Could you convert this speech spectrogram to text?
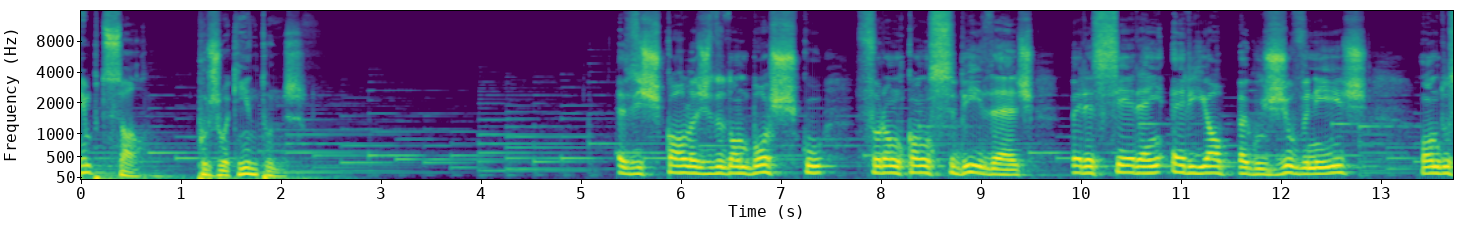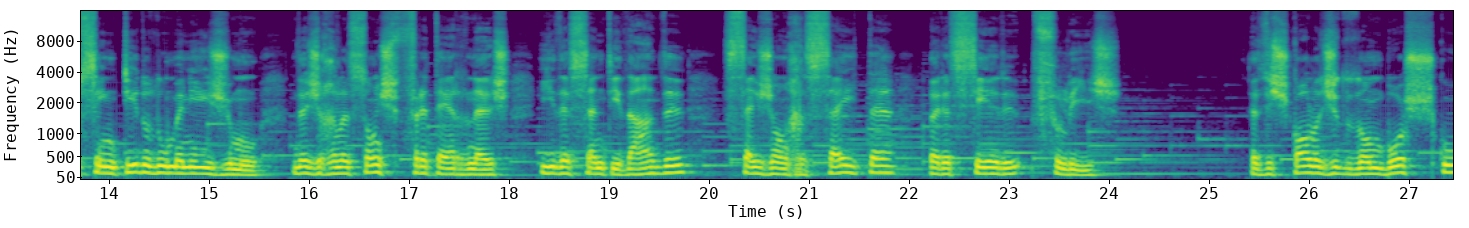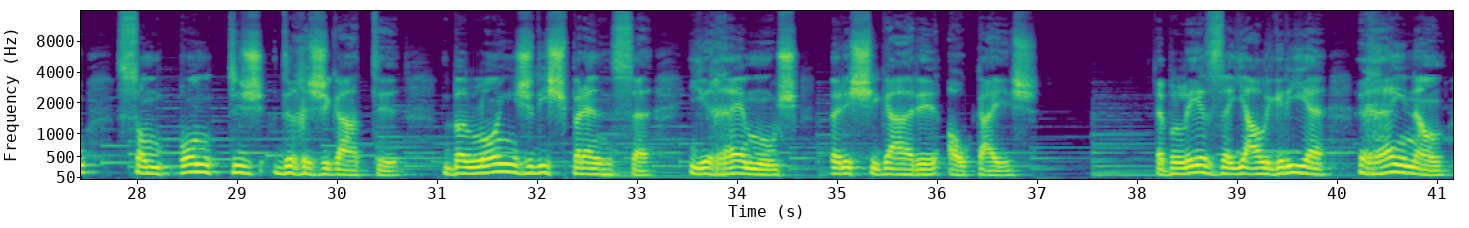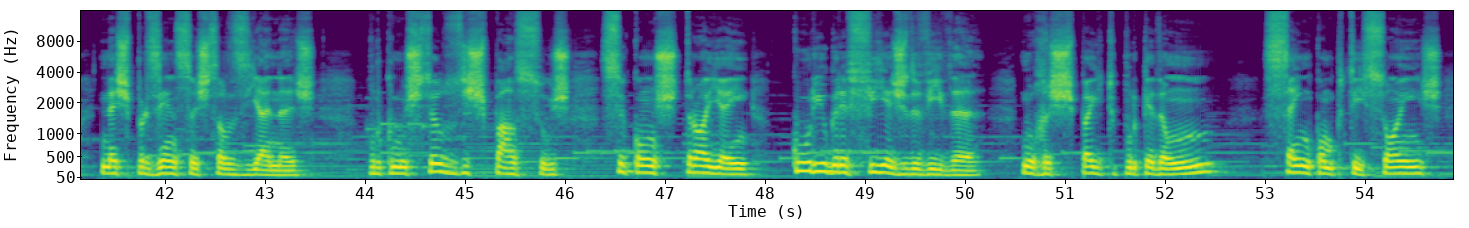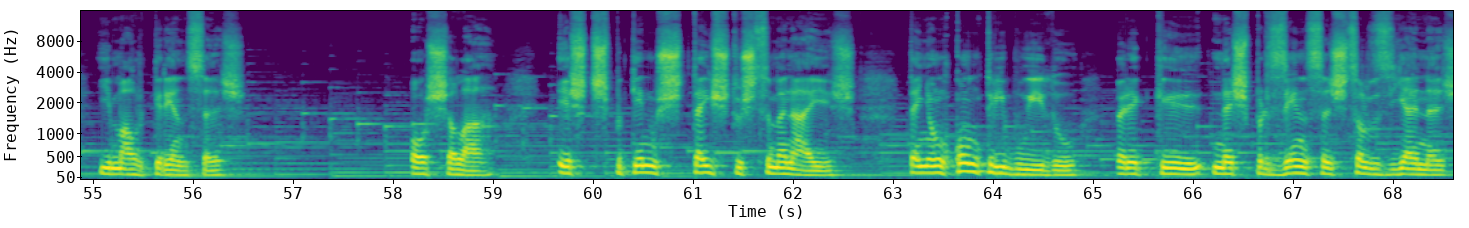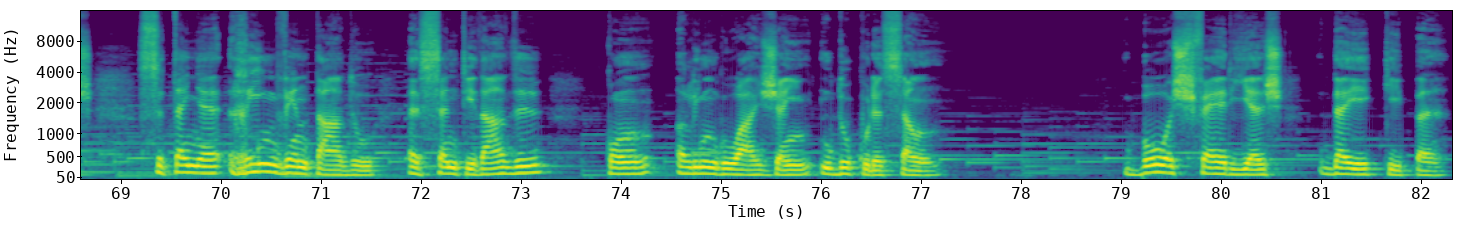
Tempo de Sol, por Joaquim Antunes. As escolas de Dom Bosco foram concebidas para serem areópagos juvenis onde o sentido do humanismo, das relações fraternas e da santidade sejam receita para ser feliz. As escolas de Dom Bosco são pontes de resgate, balões de esperança e remos para chegar ao cais. A beleza e a alegria reinam nas presenças salesianas, porque nos seus espaços se constroem coreografias de vida, no respeito por cada um, sem competições e malcrenças. Oxalá estes pequenos textos semanais tenham contribuído para que nas presenças salesianas se tenha reinventado a santidade com a linguagem do coração. Boas férias da equipa.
